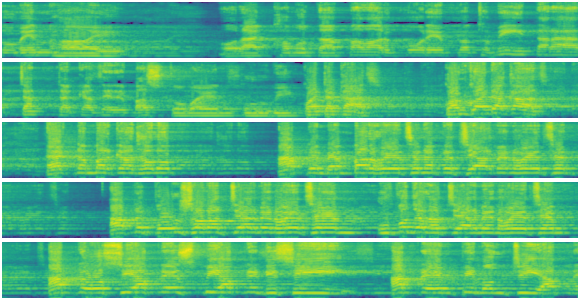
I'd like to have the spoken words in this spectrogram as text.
মোমেন হয়, ওরা ক্ষমতা পাওয়ার পরে প্রথমেই তারা চারটা কাজের বাস্তবায়ন করবে। কয়টা কাজ? কোন কয়টা কাজ? এক নম্বর কাজ হলো, আপনি মেম্বার হয়েছেন, আপনি চেয়ারম্যান হয়েছেন, আপনি পৌরসভার চেয়ারম্যান হয়েছেন, উপজেলার চেয়ারম্যান হয়েছেন, আপনি ওসি, আপনি এসপি, আপনি ডিসি, আপনি এমপি, মন্ত্রী, আপনি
